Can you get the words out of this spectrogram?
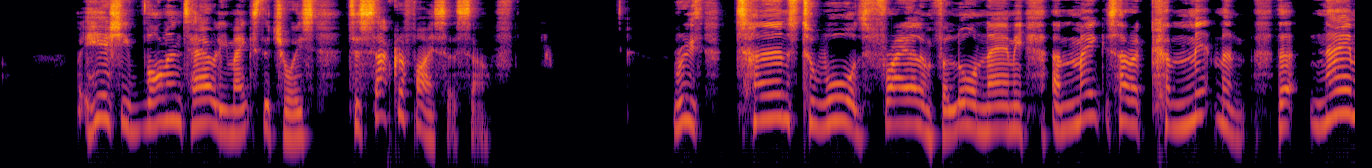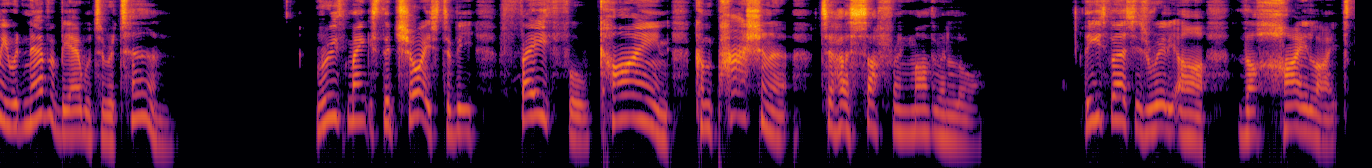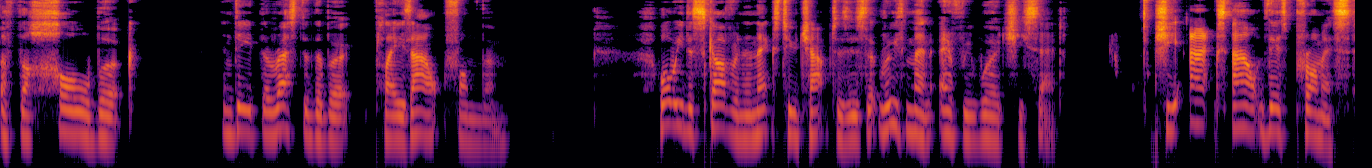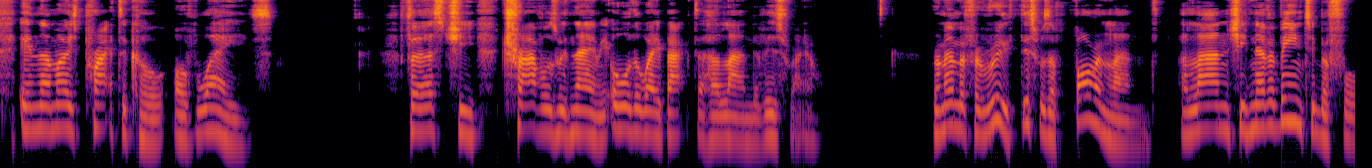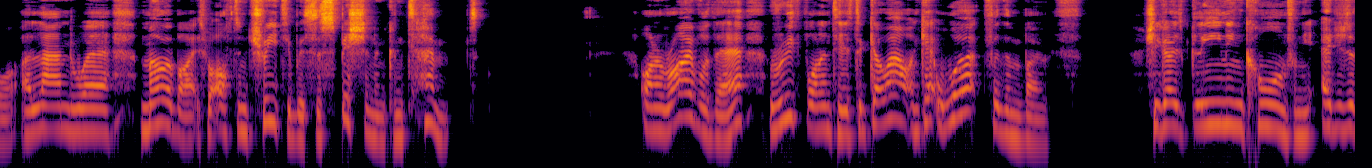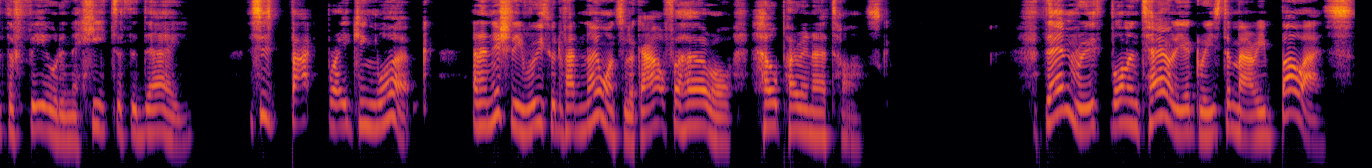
But here she voluntarily makes the choice to sacrifice herself. Ruth turns towards frail and forlorn Naomi and makes her a commitment that Naomi would never be able to return. Ruth makes the choice to be faithful, kind, compassionate to her suffering mother-in-law. These verses really are the highlight of the whole book. Indeed, the rest of the book plays out from them. What we discover in the next two chapters is that Ruth meant every word she said. She acts out this promise in the most practical of ways. First, she travels with Naomi all the way back to her land of Israel. Remember, for Ruth, this was a foreign land, a land she'd never been to before, a land where Moabites were often treated with suspicion and contempt. On arrival there, Ruth volunteers to go out and get work for them both. She goes gleaning corn from the edges of the field in the heat of the day. This is back-breaking work, and initially Ruth would have had no one to look out for her or help her in her task. Then Ruth voluntarily agrees to marry Boaz.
